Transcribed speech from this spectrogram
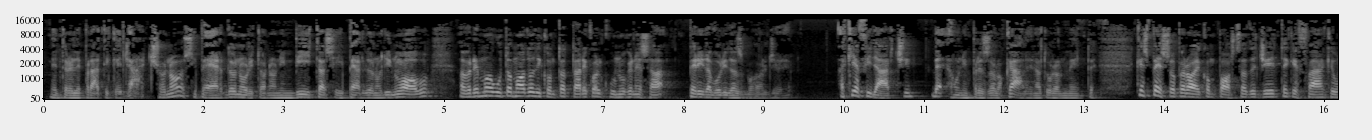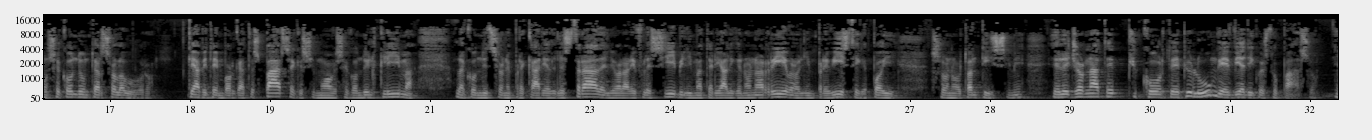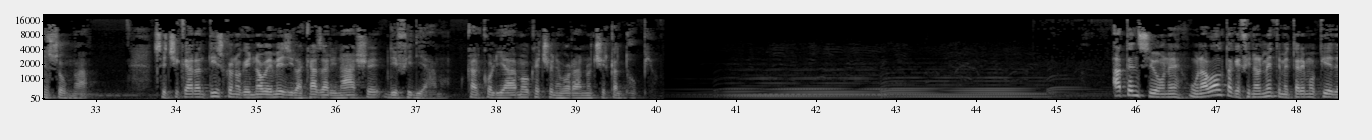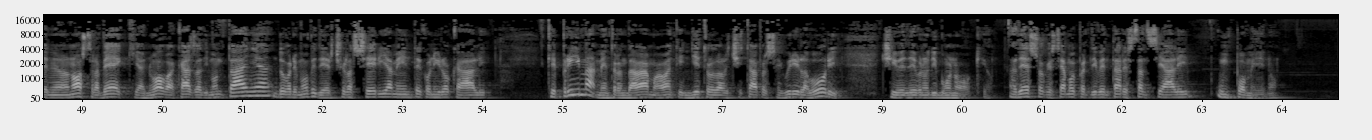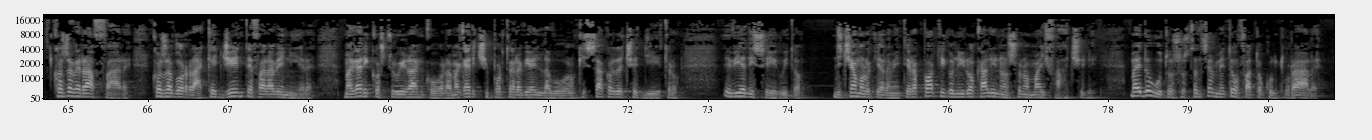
mentre le pratiche giacciono, si perdono, ritornano in vita, si perdono di nuovo, avremmo avuto modo di contattare qualcuno che ne sa per i lavori da svolgere. A chi affidarci? Beh, a un'impresa locale, naturalmente, che spesso però è composta da gente che fa anche un secondo e un terzo lavoro che abita in borgate sparse, che si muove secondo il clima, la condizione precaria delle strade, gli orari flessibili, i materiali che non arrivano, gli imprevisti che poi sono tantissimi, e le giornate più corte e più lunghe e via di questo passo. Insomma, Se ci garantiscono che in nove mesi la casa rinasce, diffidiamo. Calcoliamo che ce ne vorranno circa il doppio. Attenzione, una volta che finalmente metteremo piede nella nostra vecchia nuova casa di montagna, dovremo vedercela seriamente con i locali, che prima, mentre andavamo avanti e indietro dalla città per seguire i lavori, ci vedevano di buon occhio. Adesso che stiamo per diventare stanziali, un po' meno. Cosa verrà a fare? Cosa vorrà? Che gente farà venire? Magari costruirà ancora, magari ci porterà via il lavoro, chissà cosa c'è dietro, e via di seguito. Diciamolo chiaramente, i rapporti con i locali non sono mai facili, ma è dovuto sostanzialmente a un fatto culturale.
